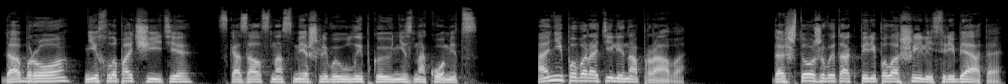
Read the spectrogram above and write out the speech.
«Добро, не хлопочите», — сказал с насмешливой улыбкой незнакомец. Они поворотили направо. «Да что же вы так переполошились, ребята?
